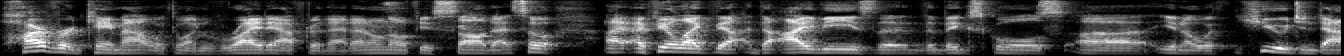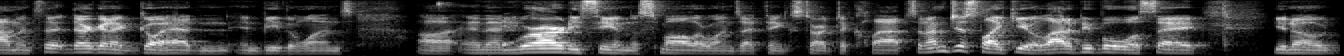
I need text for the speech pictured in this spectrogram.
Harvard came out with one right after that. I don't know if you saw that. So I, I feel like the the Ivies the the big schools uh, you know with huge endowments they're, they're gonna go ahead and, and be the ones uh, and then we're already seeing the smaller ones, I think, start to collapse. And I'm just like you. A lot of people will say, you know,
